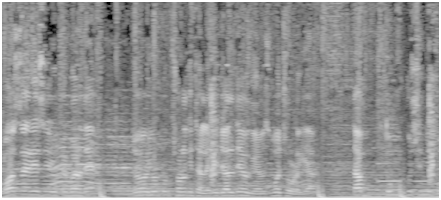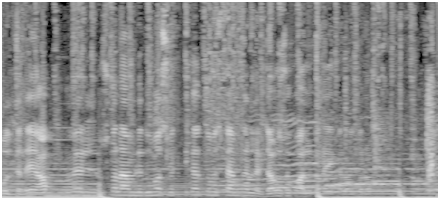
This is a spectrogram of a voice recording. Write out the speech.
बहुत सारे ऐसे यूट्यूबर थे, जो यूट्यूब छोड़ के चले गए, जल्दी हो गए, वो छोड़ गया। तब तुम कुछ नहीं बोलते थे। अब मैं उसका नाम ले दूँगा, उस व्यक्ति का तुम स्पैम करने लग जाओ उसे कॉल करो, ये करो करो।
